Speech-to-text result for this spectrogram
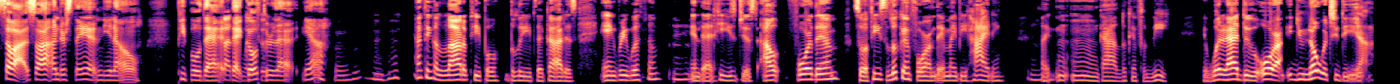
So I, so I understand, you know, people that, that go through that. Yeah. Mm-hmm. Mm-hmm. I think a lot of people believe that God is angry with them mm-hmm. and that he's just out for them. So if he's looking for them, they may be hiding. Mm-hmm. Like, mm God looking for me. Yeah, what did I do? Or you know what you did. Yeah.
